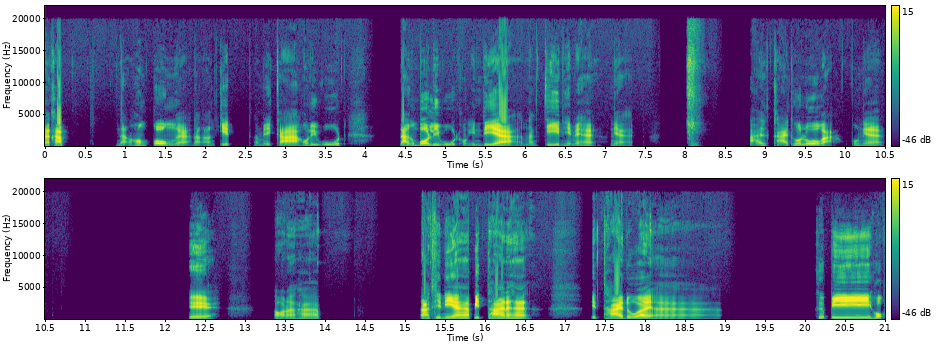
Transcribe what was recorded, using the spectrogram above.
นะครับ หนังฮ่องกงอะหนังอังกฤษอเมริกาฮอลลีวูดหนังบอลลีวูดของอินเดีย หนังจีนเห็นไหมฮะ เนี่ยขายขายทั่วโลกอะ พวกเนี้ยโอเคต่อนะครับ อะทีนี้ฮะปิดท้ายนะฮะ ปิดท้ายด้วยอ่าคือปีหก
